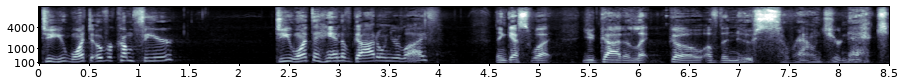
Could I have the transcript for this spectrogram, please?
Do you want to overcome fear? Do you want the hand of God on your life? Then guess what? You got to let go of the noose around your neck.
